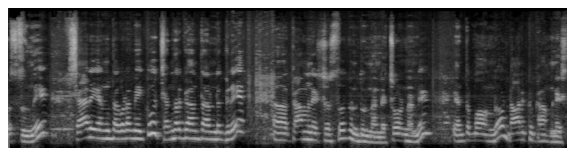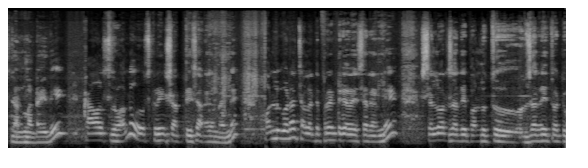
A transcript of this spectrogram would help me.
వస్తుంది. శారీ అంతా కూడా మీకు చంద్రకాంత అండ్ గ్రే కాంబినేషన్స్తో ఉంటుందండి. చూడండి ఎంత బాగుందో. డార్క్ కాంబినేషన్ అన్నమాట ఇది. కావాల్సిన వాళ్ళు స్క్రీన్ షాట్ తీసి అడగండి. పళ్ళు కూడా చాలా డిఫరెంట్గా వేశారండి. సిల్వర్ జర్రీ పళ్ళుతో జర్రీతోటి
